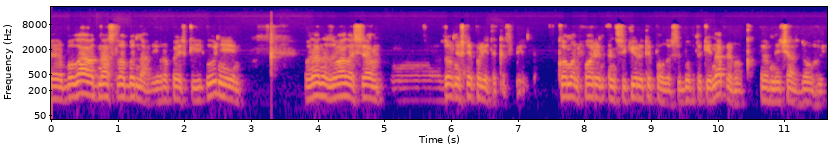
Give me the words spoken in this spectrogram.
е, була одна слабина в Європейській Унії. Вона називалася зовнішня політика спільна. Common Foreign and Security Policy. Був такий напрямок певний час довгий.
